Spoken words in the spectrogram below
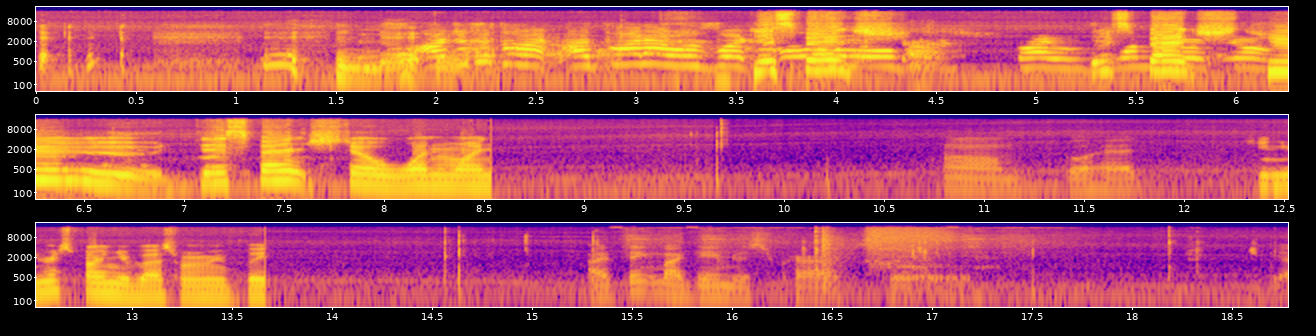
no. I just thought I thought I was like Dispatch. all the way over. so I was Dispatch wondering- to. Dispatch to 11. Um, go ahead. Can you respond your bus for me, please? I think my game just crashed, so yeah.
